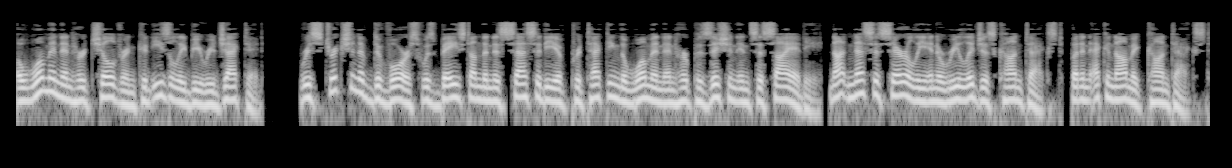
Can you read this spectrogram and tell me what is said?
A woman and her children could easily be rejected. Restriction of divorce was based on the necessity of protecting the woman and her position in society, not necessarily in a religious context, but an economic context.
